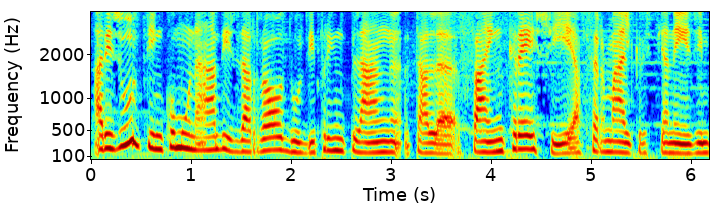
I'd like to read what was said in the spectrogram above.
a risulti incomunati dal rodul di prim plan tal fa incresi e affermare il cristianesimo,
